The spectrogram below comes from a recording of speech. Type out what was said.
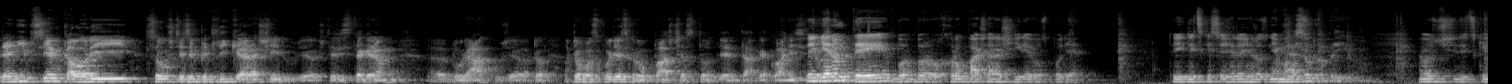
denní příjem kalorií jsou 4 pytlíky arašídů, že jo, 400 gramů eh, buráků, že jo, a to, a to v hospodě schroupáš často jen tak, jako ani si Teď jenom ty bo, bo, chroupáš arašídy v hospodě. Ty vždycky sežereš hrozně moc. jsou dobrý, jo. No, vždycky...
